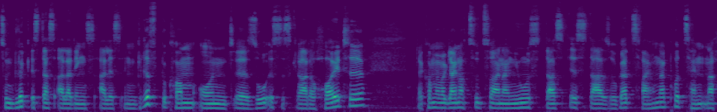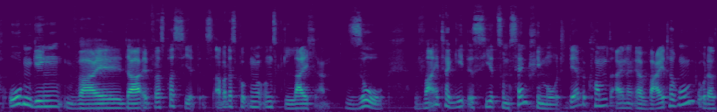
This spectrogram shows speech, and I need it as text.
Zum Glück ist das allerdings alles in den Griff bekommen und äh, so ist es gerade heute. Da kommen wir aber gleich noch zu, zu einer News, dass es da sogar 200 Prozent nach oben ging, weil da etwas passiert ist. Aber das gucken wir uns gleich an. So, weiter geht es hier zum Sentry Mode. Der bekommt eine Erweiterung oder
